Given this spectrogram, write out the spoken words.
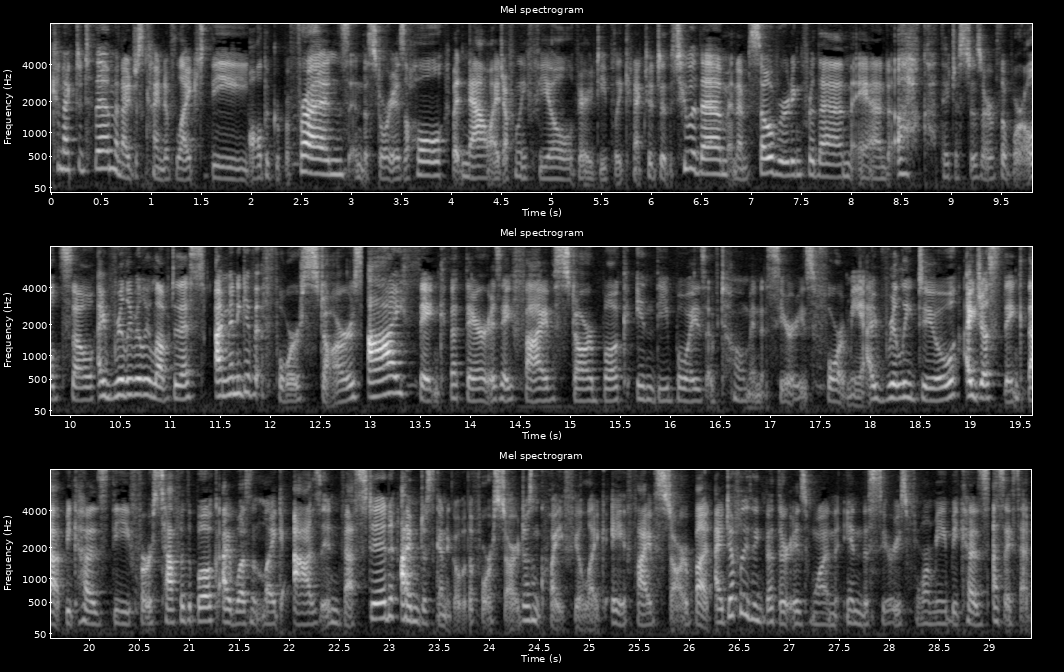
connected to them and I just kind of liked the all the group of friends and the story as a whole. But now I definitely feel very deeply connected to the two of them and I'm so rooting for them and oh god, they just deserve the world. So I really, really loved this. I'm gonna give it four stars. I think that there is a five star book in the Boys of Tommen series for me. I really do. I just think that because the first half of the book I wasn't like as invested, I'm just gonna go with a four star. It doesn't quite feel like a five star, but I definitely think that there is one in the series for me because as I said,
